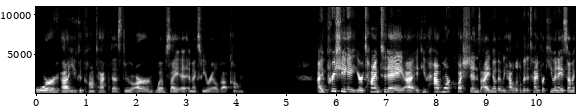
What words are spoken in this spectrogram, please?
or uh, you could contact us through our website at mxvrail.com. I appreciate your time today. Uh, if you have more questions, I know that we have a little bit of time for Q&A, so I'm,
